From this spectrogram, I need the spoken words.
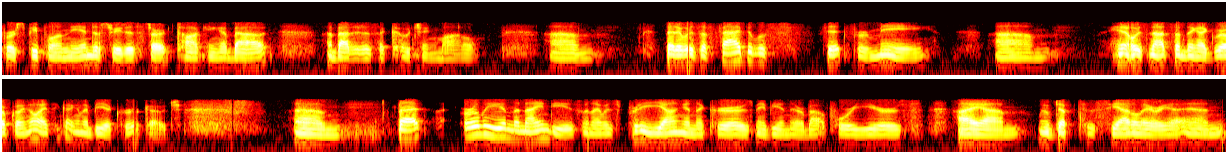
first people in the industry to start talking about about it as a coaching model. Um, but it was a fabulous fit for me. Um, you know, it's not something I grew up going, oh, I think I'm going to be a career coach. Um, but early in the 90s, when I was pretty young in the career, I was maybe in there about four years. I um, moved up to the Seattle area and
